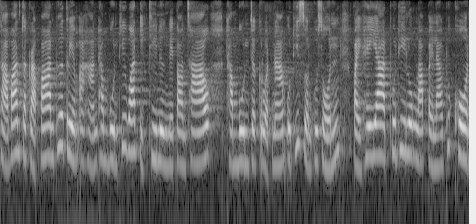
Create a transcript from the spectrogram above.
ชาวบ้านจะกลับบ้านเพื่อเตรียมอาหารทำบุญที่วัดอีกทีหนึ่งในตอนเช้าทำบุญจะกรวดน้ำอุทิศส่วนกุศล ไปให้ญาติผู้ที่ล่วงลับไปแล้วทุกคน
